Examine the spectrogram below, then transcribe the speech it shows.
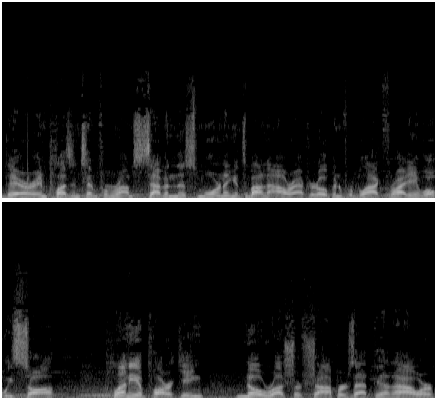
there in Pleasanton from around 7 this morning. It's about an hour after it opened for Black Friday. And what we saw, plenty of parking, no rush of shoppers at that hour.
